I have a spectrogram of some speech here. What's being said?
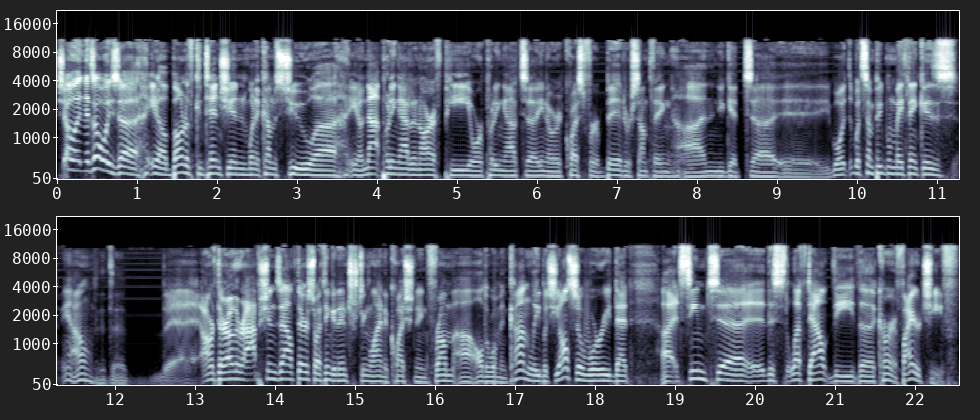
So there's always a you know bone of contention when it comes to uh, you know not putting out an RFP or putting out uh, you know a request for a bid or something, uh, and then you get uh, what what some people may think is you know. The, Aren't there other options out there? So I think an interesting line of questioning from uh, Alderwoman Conley, but she also worried that uh, it seemed uh, this left out the the current fire chief.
